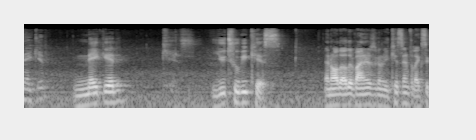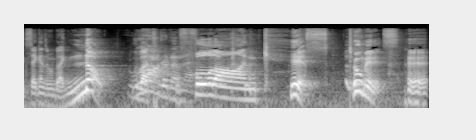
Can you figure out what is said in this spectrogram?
naked naked kiss. YouTubey kiss. And all the other Viners are gonna be kissing for like six seconds, and we'll be like, no! We about Longer to than that. full on kiss. Two minutes. Wait! We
